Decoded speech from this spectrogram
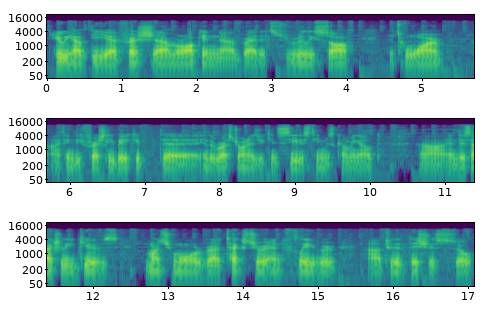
Here we have the uh, fresh uh, Moroccan uh, bread. It's really soft, it's warm. I think they freshly bake it uh, in the restaurant. As you can see, the steam is coming out. and this actually gives much more texture and flavor to the dishes. So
